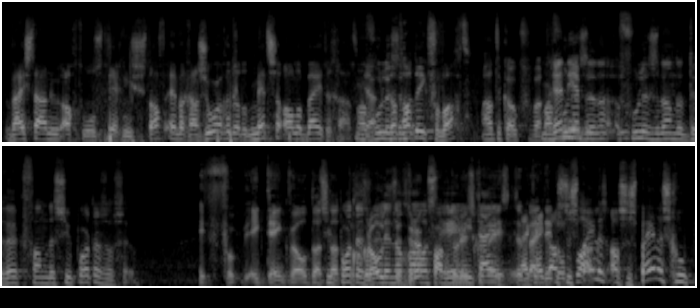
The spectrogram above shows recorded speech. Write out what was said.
Wij staan nu achter onze technische staf. En we gaan zorgen dat het met z'n allen beter gaat. Maar Ja, voelen dat had dan- ik verwacht. Had ik ook verwacht. Maar Randy voelen heeft- ze, dan, voelen ze dan de druk van de supporters of zo? Ik, ik denk wel dat dat de grootste drukfactor is realiteit- geweest Ja, bij kijk, dit als de, spelers, als de spelersgroep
